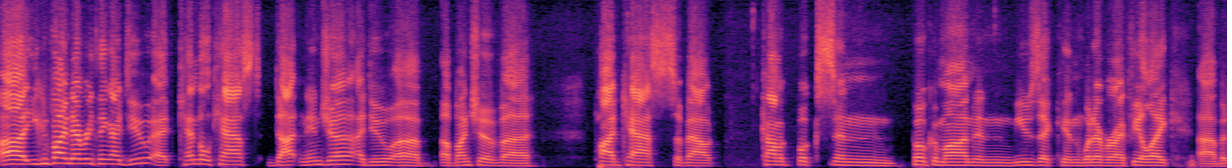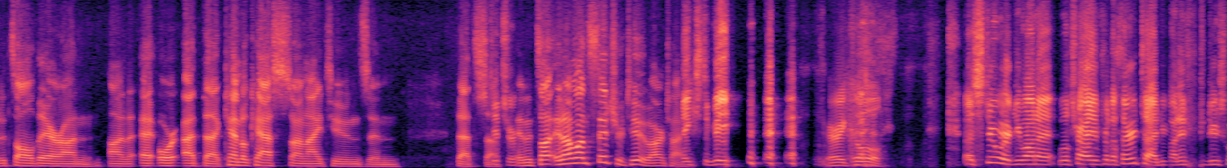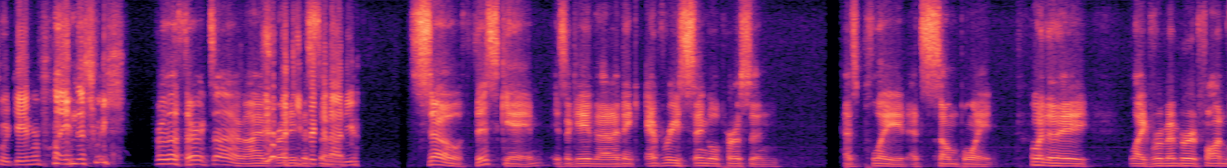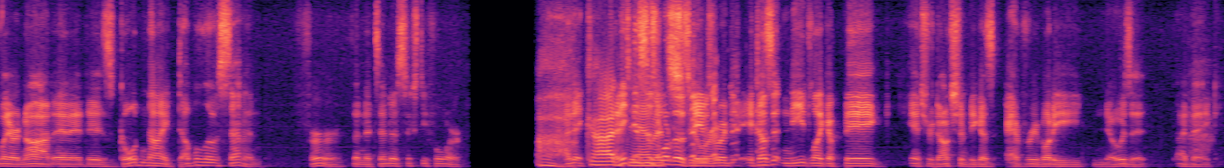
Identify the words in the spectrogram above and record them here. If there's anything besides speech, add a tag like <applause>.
Uh, you can find everything I do at kendallcast.ninja. I do uh, a bunch of uh, podcasts about comic books and Pokemon and music and whatever I feel like. Uh, but it's all there on on or at the Kendall Casts on iTunes and that stuff. Stitcher. And it's on, and I'm on Stitcher too, aren't I? Thanks to me. <laughs> Very cool. Uh, Stuart, you want to? We'll try it for the third time. Do You want to introduce what game we're playing this week? For the third time, I'm <laughs> ready keep to picking on you. So this game is a game that I think every single person has played at some point, <laughs> whether they like remember it fondly or not, and it is GoldenEye 007 for the Nintendo 64. Oh, I think God I think this is one of those Stuart. games where it doesn't need like a big introduction because everybody knows it. I think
